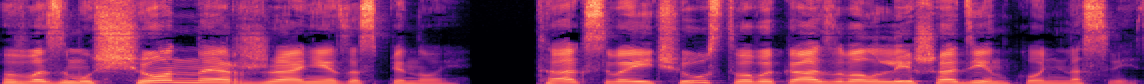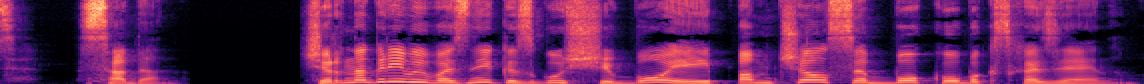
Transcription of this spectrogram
Возмущенное ржание за спиной. Так свои чувства выказывал лишь один конь на свете — Садан. Черногривый возник из гущи боя и помчался бок о бок с хозяином.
